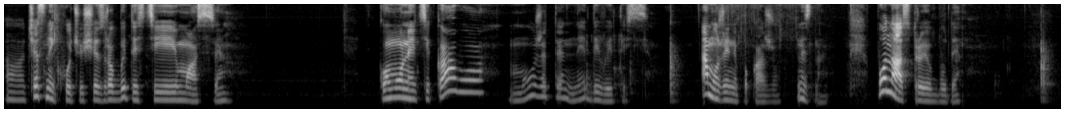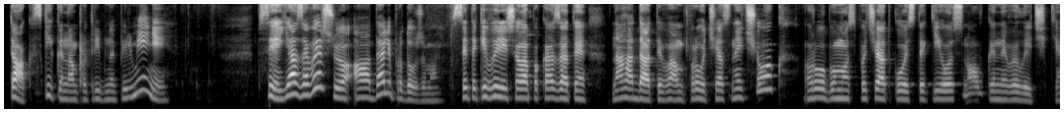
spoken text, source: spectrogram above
а, часник хочу ще зробити з цієї маси. Кому не цікаво, можете не дивитись. А може і не покажу. Не знаю. По настрою буде. Так, скільки нам потрібно пельменей? Все, я завершую, а далі продовжимо. Все-таки вирішила показати, нагадати вам про часничок. Робимо спочатку ось такі основки невеличкі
